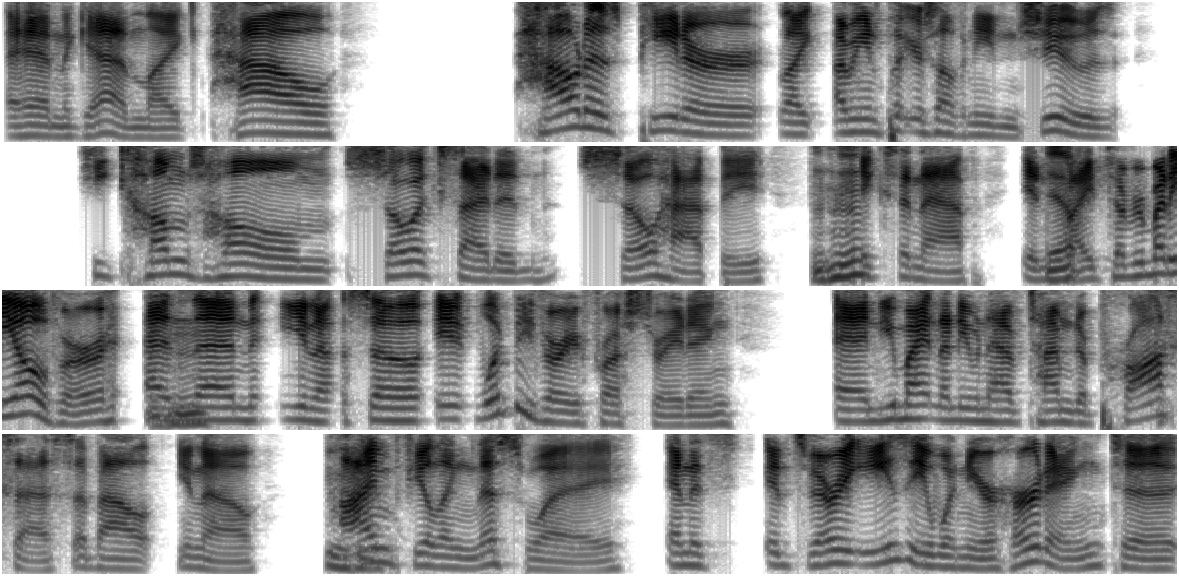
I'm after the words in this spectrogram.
and again like how how does peter like i mean put yourself in eden's shoes he comes home so excited so happy Mhm. takes a nap invites everybody over and Mhm. then you know so it would be very frustrating and you might not even have time to process about you know Mhm. i'm feeling this way and it's it's very easy when you're hurting to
